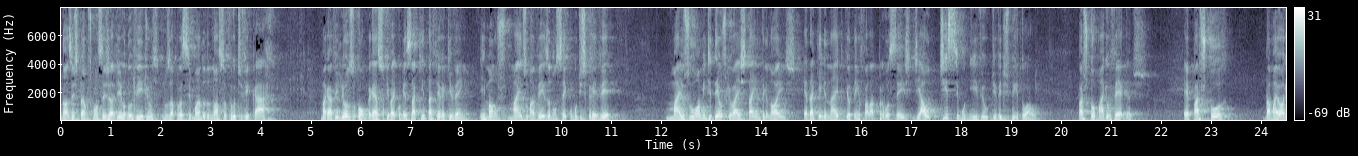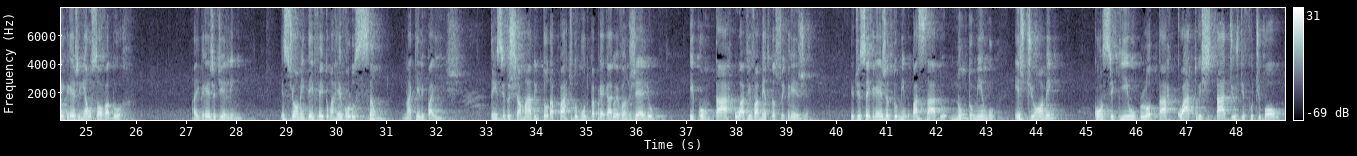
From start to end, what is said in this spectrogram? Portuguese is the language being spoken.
Nós estamos, como vocês já viram no vídeo, nos aproximando do nosso frutificar. Maravilhoso congresso que vai começar quinta-feira que vem. Irmãos, mais uma vez eu não sei como descrever, mas o homem de Deus que vai estar entre nós é daquele naipe que eu tenho falado para vocês, de altíssimo nível de vida espiritual. Pastor Mário Vegas é pastor da maior igreja em El Salvador, a igreja de Elim. Esse homem tem feito uma revolução naquele país. Tem sido chamado em toda parte do mundo para pregar o evangelho e contar o avivamento da sua igreja. Eu disse à igreja domingo passado, num domingo, este homem conseguiu lotar quatro estádios de futebol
